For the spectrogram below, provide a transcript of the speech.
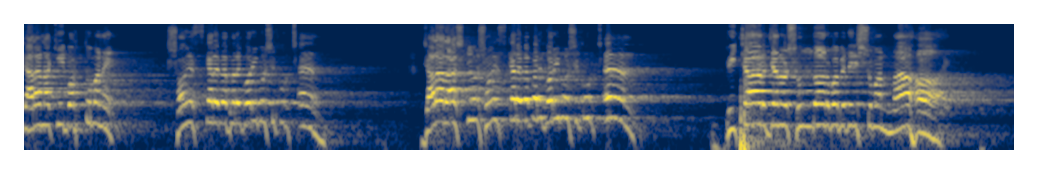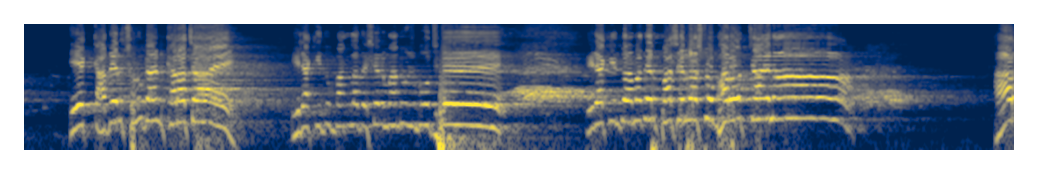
যারা নাকি বর্তমানে সংস্কারের ব্যাপারে গরিবসী করছেন যারা রাষ্ট্রীয় সংস্কারের ব্যাপারে গরিবসী করছেন বিচার যেন সুন্দরভাবে দৃশ্যমান না হয়। এ কাদের স্লোগান? কারা চায়? এরা কিন্তু বাংলাদেশের মানুষ বোঝে। এরা কিন্তু আমাদের পাশের রাষ্ট্র ভারত চায় না। আর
